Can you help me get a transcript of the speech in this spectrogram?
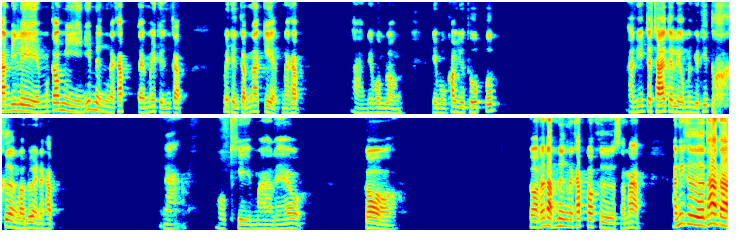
การดีเลย์มันก็มีนิดนึงนะครับ แต่ไม่ถึงกับไม่ถึงกับน่าเกลียดนะครับเดี๋ยวผมลองเดี๋ยวผมเข้า YouTube ปุ๊บ อันนี้จะช้าจะเร็วมันอยู่ที่ตัวเครื่องเราด้วยนะครับอ่าโอเคมาแล้ว ก็ ก็ระดับหนึ่งนะครับก็คือสามารถ อันนี้คือถ้าจะ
